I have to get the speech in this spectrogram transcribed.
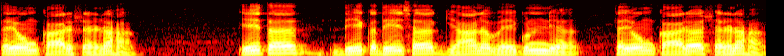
तयोंकार शरण एतदेकदेश ज्ञान वैगुण्य तयोंकार शरण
